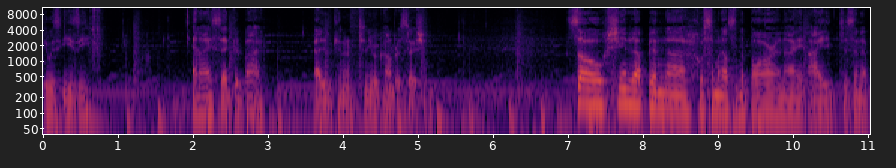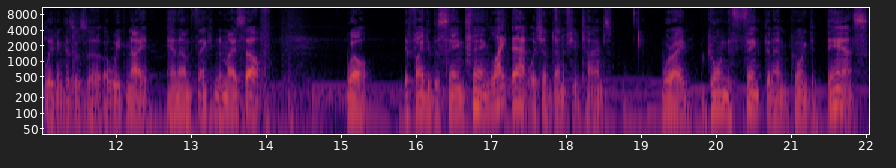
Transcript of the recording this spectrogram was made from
It was easy and I said goodbye. I didn't continue a conversation. So she ended up in uh, with someone else in the bar, and I, I just ended up leaving because it was a, a week night. And I'm thinking to myself, well, if I do the same thing like that, which I've done a few times, where I'm going to think that I'm going to dance,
